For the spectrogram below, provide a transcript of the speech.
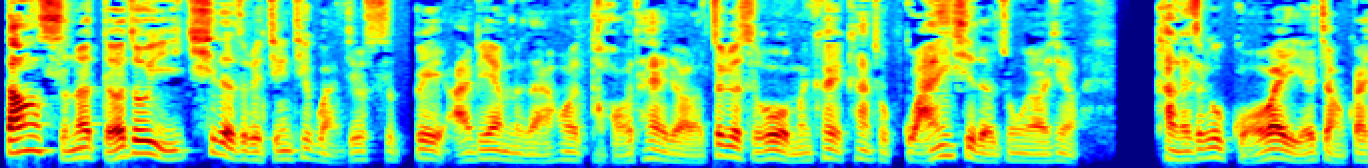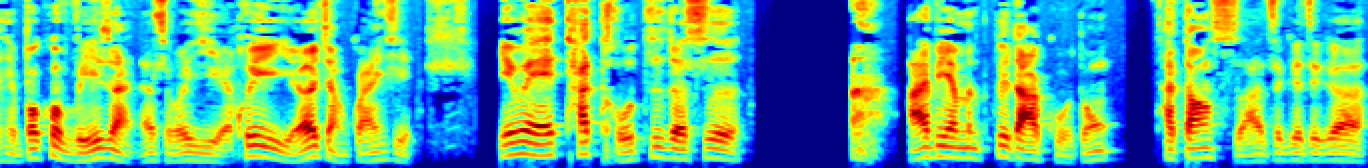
当时呢，德州仪器的这个晶体管就是被 IBM 然后淘汰掉了。这个时候我们可以看出关系的重要性。看来这个国外也讲关系，包括微软的时候也会也要讲关系，因为他投资的是 IBM 最大股东，他当时啊这个这个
